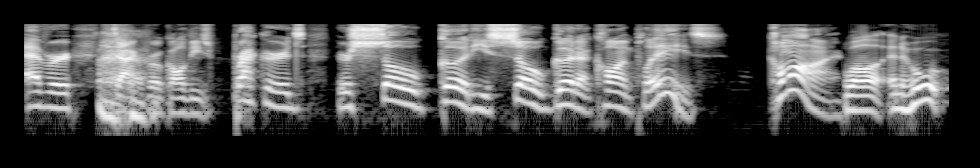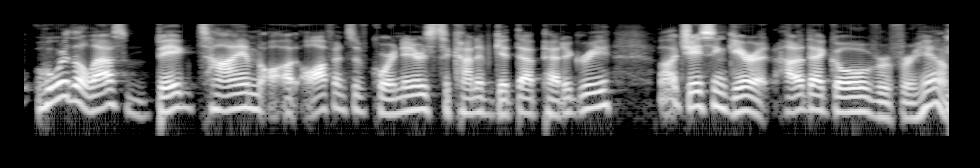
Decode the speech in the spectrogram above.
ever. Dak broke all these records. They're so good. He's so good at calling plays. Come on. Well, and who who were the last big time offensive coordinators to kind of get that pedigree? Uh, Jason Garrett. How did that go over for him?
